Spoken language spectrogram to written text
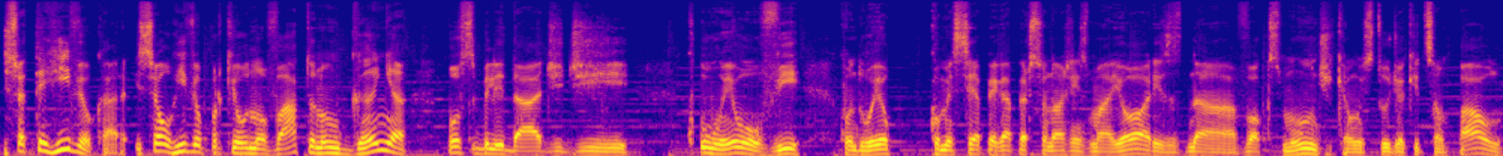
Isso é terrível, cara. Isso é horrível porque o novato não ganha possibilidade de, como eu ouvi, quando eu comecei a pegar personagens maiores na Vox Mundi, que é um estúdio aqui de São Paulo,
